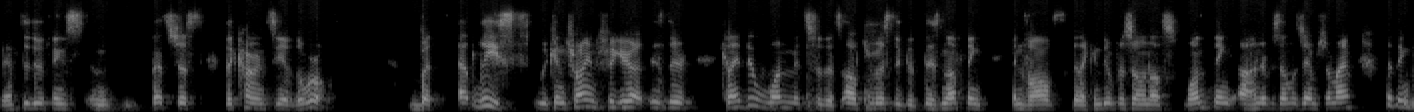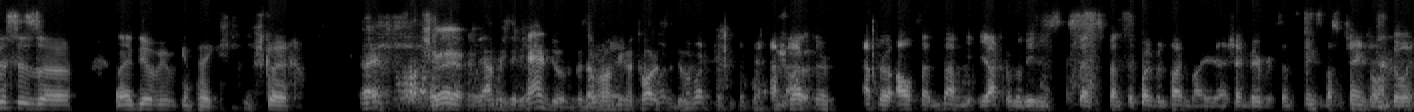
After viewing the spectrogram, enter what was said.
We have to do things, and that's just the currency of the world. But at least we can try and figure out: is there? Can I do one mitzvah that's altruistic? That there's nothing involved that I can do for someone else. One thing, 100% l'shem shemaim. I think this is uh, an idea we can take. Shkoyach. We obviously can do it because Avraham Avinu taught us to do it. After, after all said and done, Yaakov Avinu spent, spent quite a bit of time by uh, Shem v'Ever since things must have changed along the way.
